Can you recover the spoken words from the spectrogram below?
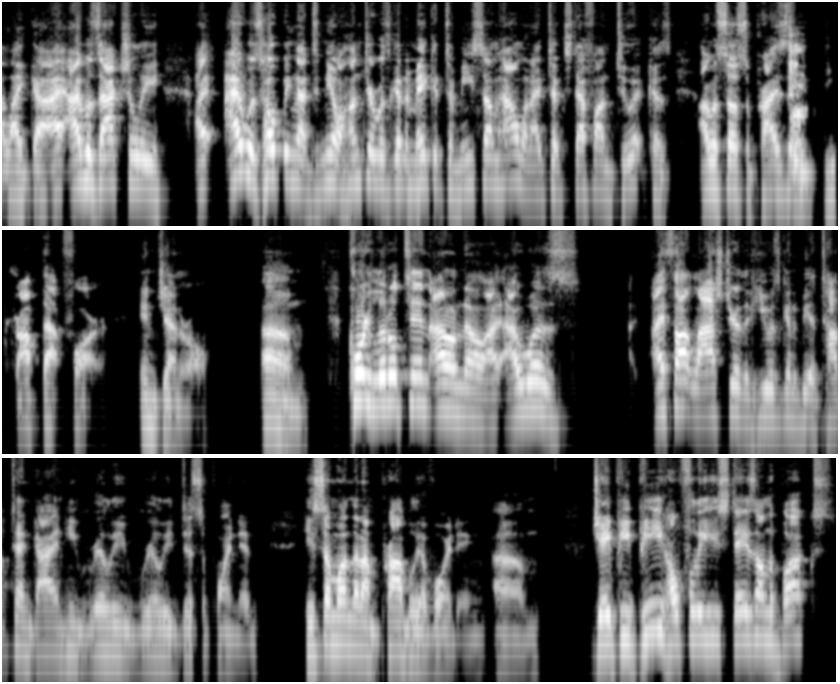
like uh, I, I was actually I, I was hoping that Danielle Hunter was going to make it to me somehow when I took Stephon Tuitt because I was so surprised that he, he, dropped that far in general. Um, Cory Littleton, I don't know. I, I was I thought last year that he was going to be a top 10 guy, and he really, really disappointed. He's someone that I'm probably avoiding. Um, JPP, hopefully he stays on the Bucs.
